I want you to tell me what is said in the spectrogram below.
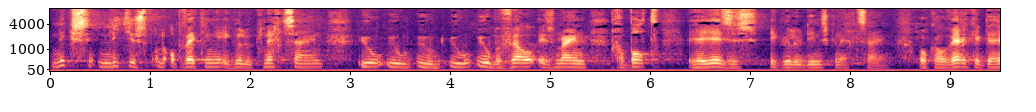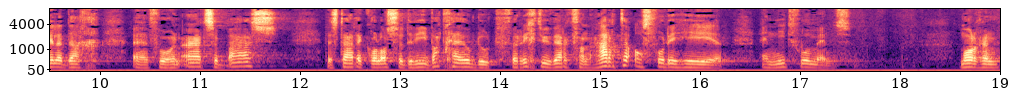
Niks liedjes van de opwekkingen, ik wil uw knecht zijn. Uw, uw, uw, uw, uw bevel is mijn gebod. Heer Jezus, ik wil uw dienstknecht zijn. Ook al werk ik de hele dag eh, voor een aardse baas. Daar staat in Kolosse 3, wat gij ook doet, verricht uw werk van harte als voor de Heer en niet voor mensen. Morgen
